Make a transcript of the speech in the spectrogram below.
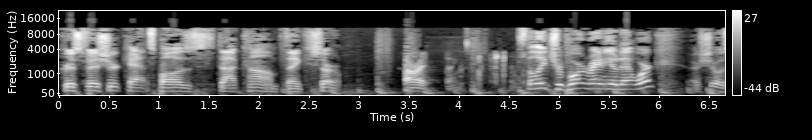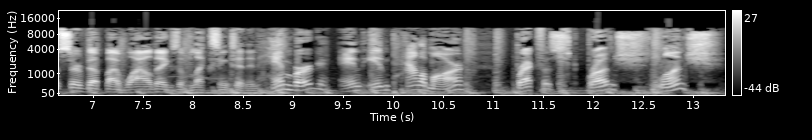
Chris Fisher, catspause.com. Thank you, sir. All right, thanks. It's the Leach Report Radio Network. Our show is served up by Wild Eggs of Lexington in Hamburg and in Palomar. Breakfast, brunch, lunch,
